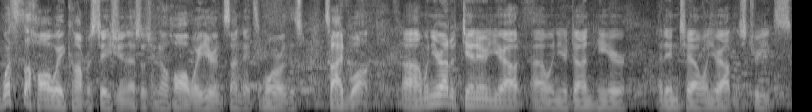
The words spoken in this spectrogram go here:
what's the hallway conversation? That's as you know, hallway here in Sundance, more of this sidewalk. Uh, when you're out at dinner and you're out, uh, when you're done here at Intel, when you're out in the streets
